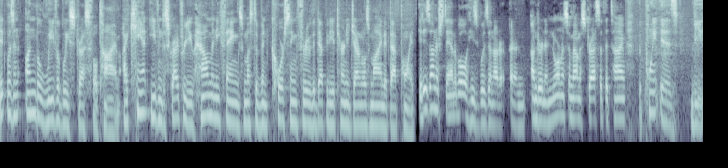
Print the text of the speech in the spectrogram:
it was an unbelievably stressful time. I can't even describe for you how many things must have been coursing through the Deputy Attorney General's mind at that point. It is understandable. He was under, an, under an enormous amount of stress at the time. The point is the,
